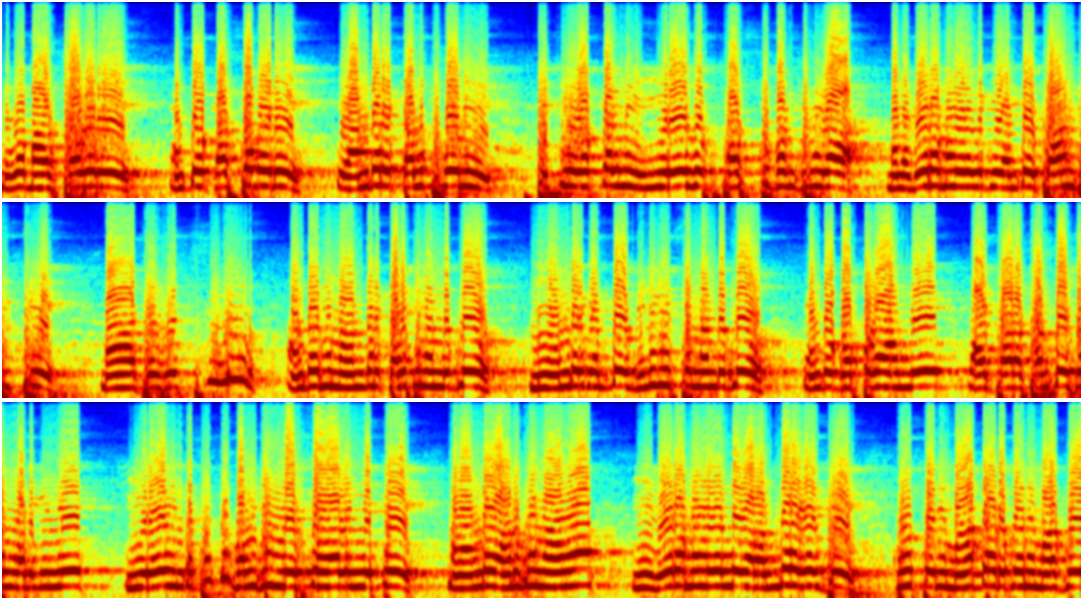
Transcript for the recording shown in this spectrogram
నిజం మా సోదరి ఎంతో కష్టపడి అందరూ కలుపుకొని ప్రతి ఒక్కరిని ఈ రోజు ఫస్ట్ ఫంక్షన్గా మన వీర మహిళలకి ఎంతో ఛాన్స్ ఇచ్చి మా అందరినీ మా అందరు కలిపినందుకు మీ అందరికి ఎంతో విలువిస్తున్నందుకు ఎంతో గొప్పగా ఉంది. నాకు చాలా సంతోషం కలిగింది. ఈ రోజు ఇంత పెద్ద ఫంక్షన్ చేసుకోవాలని చెప్పి మనం అందరం అనుకున్నాము. ఈ వీర వాళ్ళందరూ కలిసి కూర్చొని మాట్లాడుకొని మాకు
